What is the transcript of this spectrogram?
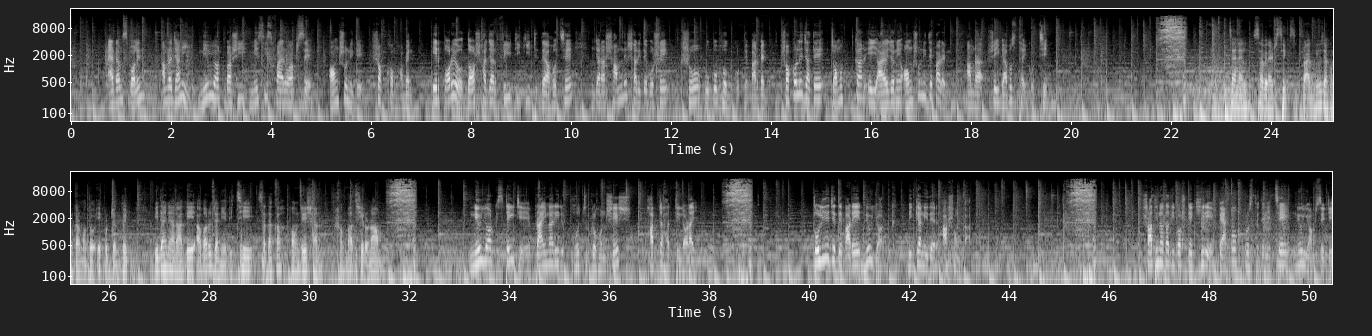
অ্যাডামস বলেন, আমরা জানি নিউ ইয়র্কবাসী মেসিস ফায়ারওয়ার্কসে অংশ নিতে সক্ষম হবেন। এরপরেও দশ হাজার ফ্রি টিকিট দেওয়া হচ্ছে, যারা সামনের সারিতে বসে শো উপভোগ করতে পারবেন। সকলে যাতে চমৎকার এই আয়োজনে অংশ নিতে পারেন, আমরা সেই ব্যবস্থাই করছি। Channel seven eight six prime news এখনকার মতো এ পর্যন্তই। বিদায় নেওয়ার আগে আবারও জানিয়ে দিচ্ছি সাদাকাহ ফাউন্ডেশন সংবাদ শিরোনাম। নিউ ইয়র্ক স্টেটে প্রাইমারির ভোট গ্রহণ শেষ, হাড্ডাহাড্ডি লড়াই। তলিয়ে যেতে পারে নিউ ইয়র্ক, বিজ্ঞানীদের আশঙ্কা। স্বাধীনতা দিবসকে ঘিরে ব্যাপক প্রস্তুতি নিচ্ছে নিউ ইয়র্ক সিটি।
